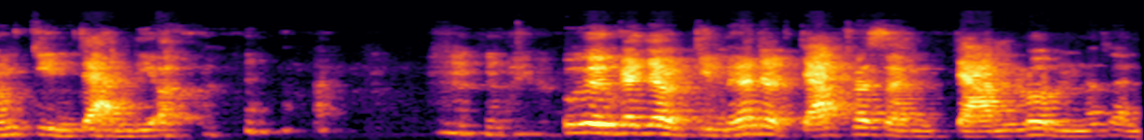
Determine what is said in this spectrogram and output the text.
น้องกินจานเดียวเพื่อนก็จ้ากินเนื้อจะจัดก็สั่นจานล้นนะสั่น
